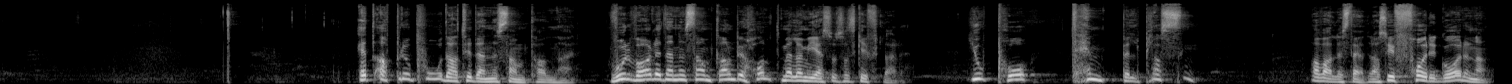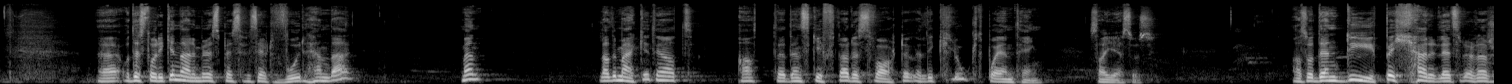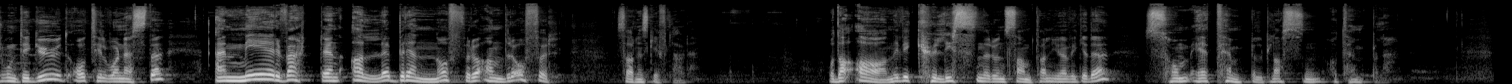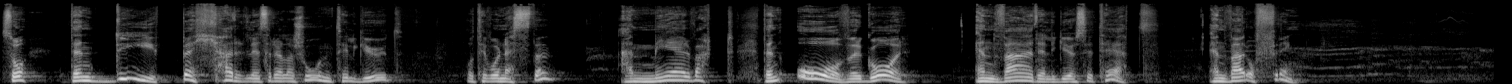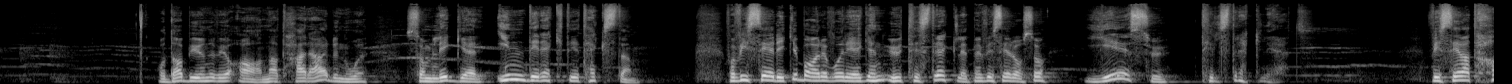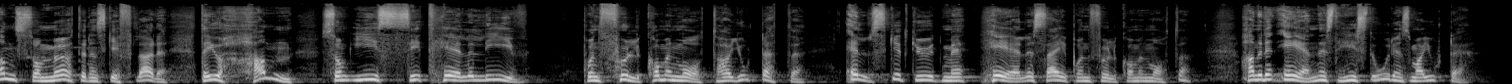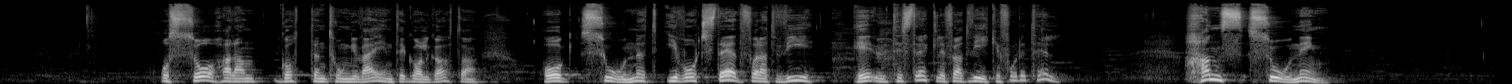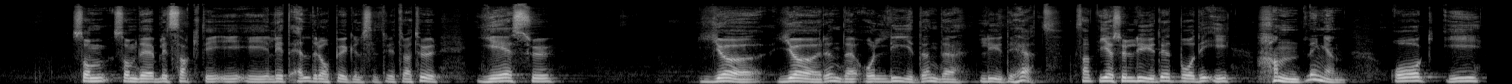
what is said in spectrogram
Et apropos da til denne samtalen her. Hvor var det denne samtalen ble holdt mellom Jesus og skriftlærde? Jo, på tempelplassen av alle steder. Altså i forgårdene. Eh, og det står ikke nærmere spesifisert hvor hen det er. Men la du merke til at, at den skriftlærde svarte veldig klokt på én ting, sa Jesus. Altså, Den dype kjærlighetsrelasjonen til Gud og til vår neste er mer verdt enn alle brennoffer og andre offer, sa den skriftlærde. Og da aner vi kulissene rundt samtalen, gjør vi ikke det? Som er tempelplassen og tempelet. Så den dype kjærlighetsrelasjonen til Gud og til vår neste er mer verdt. Den overgår enhver religiøsitet, enhver ofring. Og da begynner vi å ane at her er det noe som ligger indirekte i teksten for vi ser ikke bare vår egen utilstrekkelighet, men vi ser også Jesu tilstrekkelighet. Vi ser at han som møter den skriftlærde, det er jo han som i sitt hele liv på en fullkommen måte har gjort dette. Elsket Gud med hele seg på en fullkommen måte. Han er den eneste historien som har gjort det. Og så har han gått den tunge veien til Golgata og sonet i vårt sted for at vi er utilstrekkelige, for at vi ikke får det til. Hans soning, som, som, det er blitt sagt i, i, i litt eldre oppbyggelseslitteratur, Jesu gjør, gjørende og lidende lydighet. Jesu lydighet både i handlingen og i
